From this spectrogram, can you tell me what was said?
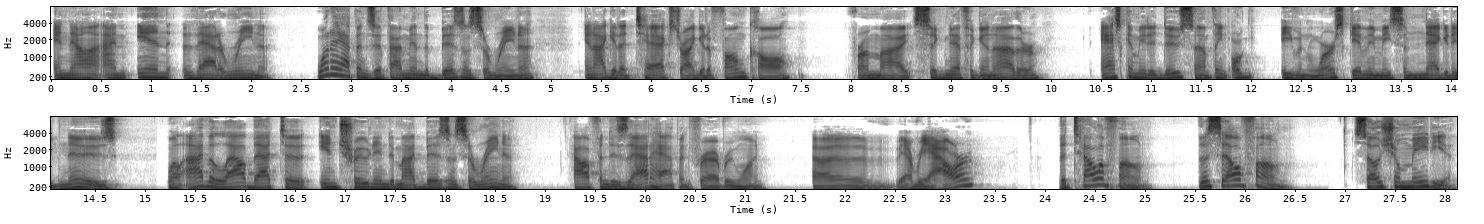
And now I'm in that arena. What happens if I'm in the business arena and I get a text or I get a phone call from my significant other asking me to do something, or even worse, giving me some negative news? Well, I've allowed that to intrude into my business arena. How often does that happen for everyone? Uh, every hour? The telephone, the cell phone, social media.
